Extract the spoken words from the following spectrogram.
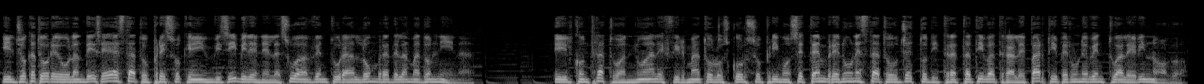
Il giocatore olandese è stato pressoché invisibile nella sua avventura all'ombra della Madonnina. Il contratto annuale firmato lo scorso primo settembre non è stato oggetto di trattativa tra le parti per un eventuale rinnovo.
